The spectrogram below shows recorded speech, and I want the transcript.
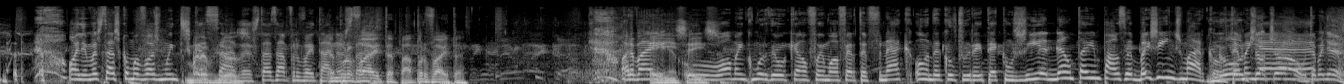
Olha, mas estás com uma voz muito descansada. Maravilhoso. Estás a aproveitar, não estás? Aproveita, pá, aproveita. Ora bem, É isso, é o isso. Homem que Mordeu o Cão foi uma oferta FNAC, onde a cultura e tecnologia não têm pausa. Beijinhos, Marco. No, Até amanhã. tchau, tchau. Até amanhã.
